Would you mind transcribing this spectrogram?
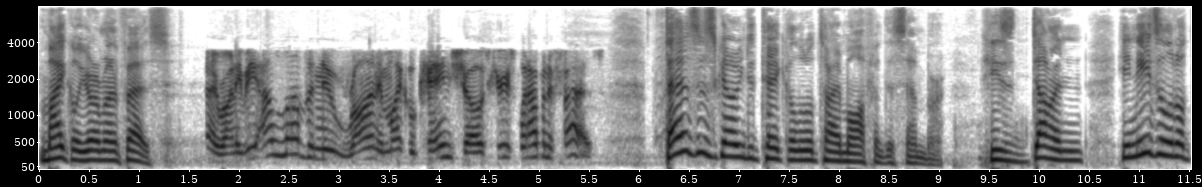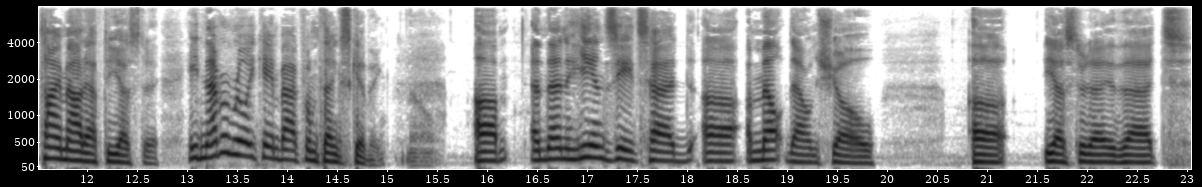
Michael, you're on Fez. Hey, Ronnie B. I love the new Ron and Michael Caine show. I was curious what happened to Fez. Fez is going to take a little time off in December. He's done. He needs a little time out after yesterday. He never really came back from Thanksgiving. No. Um, and then he and Zeitz had uh, a meltdown show uh, yesterday that,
